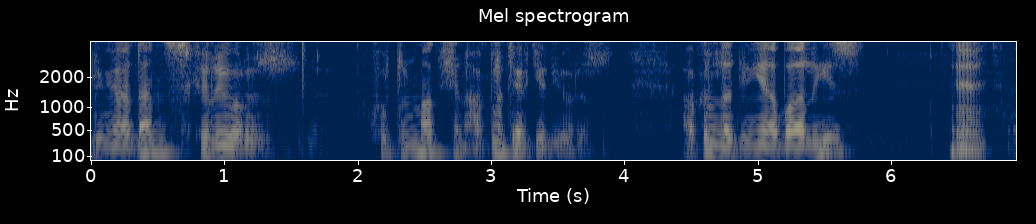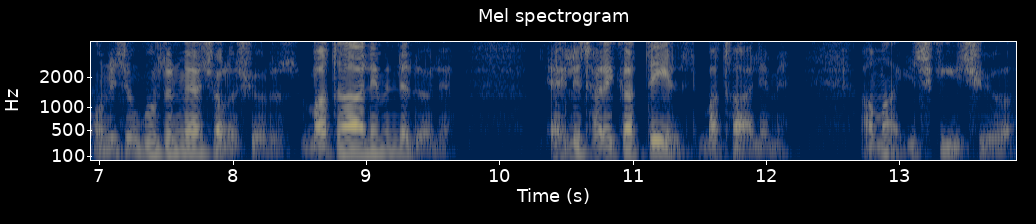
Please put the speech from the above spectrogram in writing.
Dünyadan sıkılıyoruz. Kurtulmak için aklı terk ediyoruz. Akılla dünya bağlıyız. Evet. Onun için kurtulmaya çalışıyoruz. Batı aleminde de öyle. Ehli tarikat değil Batı alemi. Ama içki içiyor.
